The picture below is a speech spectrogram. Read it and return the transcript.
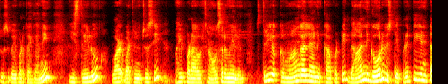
చూసి భయపడతాయి కానీ ఈ స్త్రీలు వా వాటిని చూసి భయపడాల్సిన అవసరమే లేదు. స్త్రీ యొక్క మాంగళ్యానికి కాబట్టి దాన్ని గౌరవిస్తే ప్రతి ఇంట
